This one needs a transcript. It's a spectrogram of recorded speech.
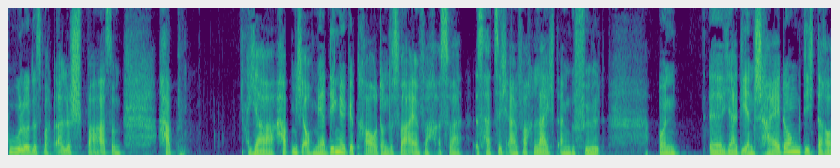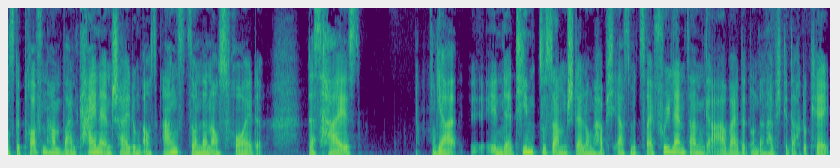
cool und es macht alles Spaß und hab ja, hab mich auch mehr Dinge getraut und es war einfach, es war, es hat sich einfach leicht angefühlt. Und äh, ja, die Entscheidungen, die ich daraus getroffen habe, waren keine Entscheidung aus Angst, sondern aus Freude. Das heißt, ja, in der Teamzusammenstellung habe ich erst mit zwei Freelancern gearbeitet und dann habe ich gedacht, okay,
